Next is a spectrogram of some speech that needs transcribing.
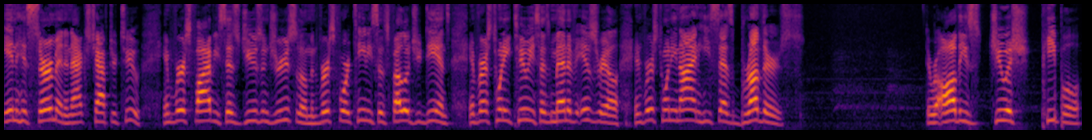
in his sermon in Acts chapter 2. In verse 5, he says Jews in Jerusalem. In verse 14, he says fellow Judeans. In verse 22, he says men of Israel. In verse 29, he says brothers. There were all these Jewish people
